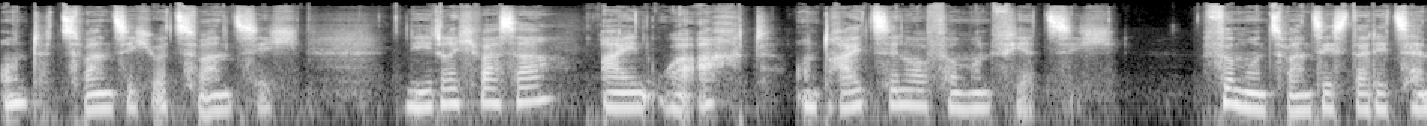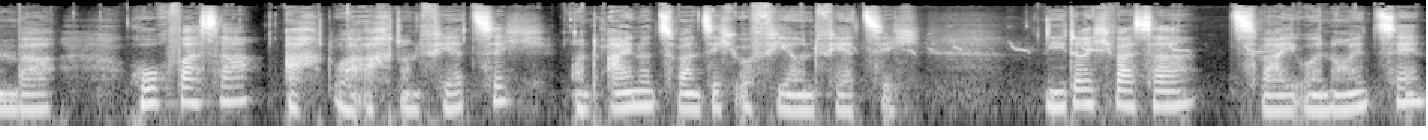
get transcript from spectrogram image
Uhr und 20.20 Uhr. 20. Niedrigwasser 1.08 Uhr und 13.45 Uhr. 25. Dezember. Hochwasser 8.48 Uhr und 21.44 Uhr. Niedrigwasser 2.19 Uhr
